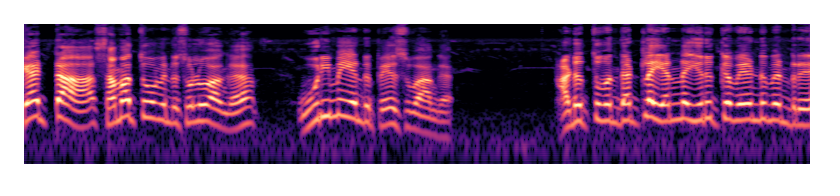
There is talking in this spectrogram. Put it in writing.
கேட்டால் சமத்துவம் என்று சொல்லுவாங்க. உரிமை என்று பேசுவாங்க. அடுத்தவன் தட்டில் என்ன இருக்க வேண்டும் என்று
